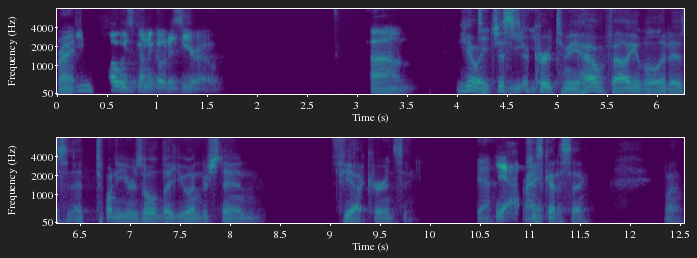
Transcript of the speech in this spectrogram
right you know is going to go to zero? Um, Yo, it just you, occurred to me how valuable it is at 20 years old that you understand fiat currency. Yeah. Yeah. Right? Just got to say. Wow.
